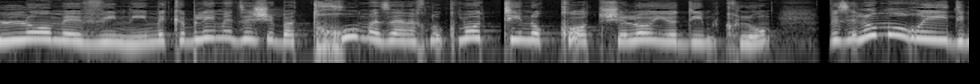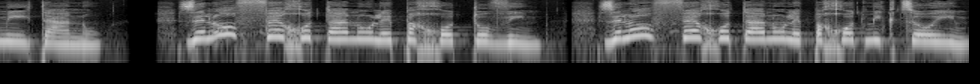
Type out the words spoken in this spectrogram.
לא מבינים, מקבלים את זה שבתחום הזה אנחנו כמו תינוקות שלא יודעים כלום, וזה לא מוריד מאיתנו. זה לא הופך אותנו לפחות טובים. זה לא הופך אותנו לפחות מקצועיים.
